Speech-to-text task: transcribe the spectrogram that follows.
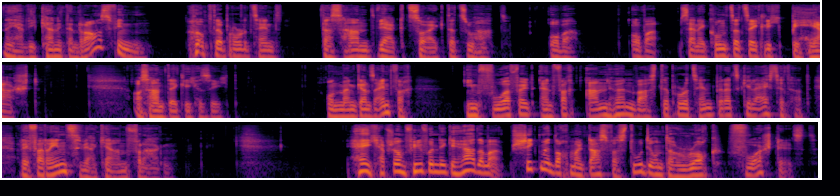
naja, wie kann ich denn rausfinden, ob der Produzent das Handwerkzeug dazu hat? Ob er, ob er seine Kunst tatsächlich beherrscht, aus handwerklicher Sicht. Und man ganz einfach, im Vorfeld einfach anhören, was der Produzent bereits geleistet hat. Referenzwerke anfragen. Hey, ich habe schon viel von dir gehört, aber schick mir doch mal das, was du dir unter Rock vorstellst.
